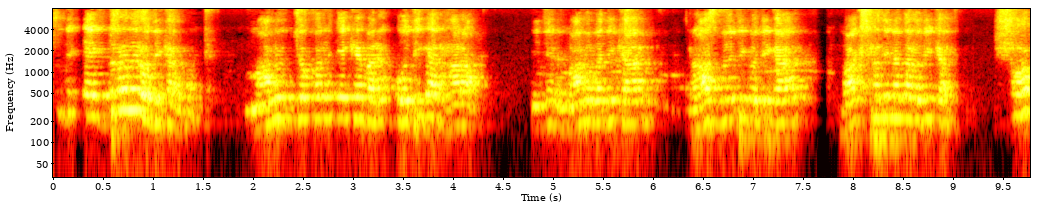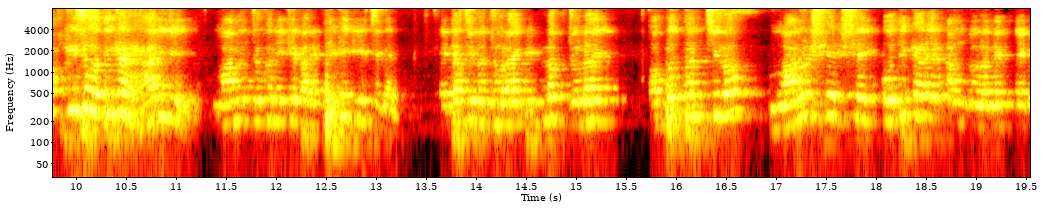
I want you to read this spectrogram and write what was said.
শুধু এক ধরনের অধিকার নয়, মানুষ যখন একেবারে অধিকার হারা, নিজের মানবাধিকার, রাজনৈতিক অধিকার, বাক স্বাধীনতার অধিকার, সবকিছু অধিকার হারিয়ে মানুষ যখন একেবারে ঠেকে গিয়েছিলেন, এটা ছিল জুলাই বিপ্লব, জুলাই অভ্যুত্থান ছিল মানুষের সেই অধিকারের আন্দোলনের এক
